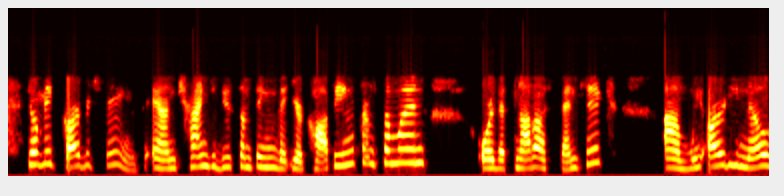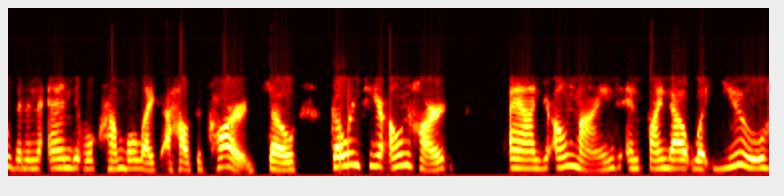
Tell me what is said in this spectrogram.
don't make garbage things and trying to do something that you're copying from someone or that's not authentic um, we already know that in the end it will crumble like a house of cards so go into your own heart and your own mind and find out what you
